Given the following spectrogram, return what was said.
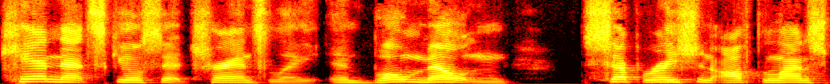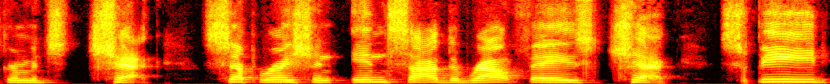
can that skill set translate? And Bo Melton, separation off the line of scrimmage, check. Separation inside the route phase, check. Speed,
